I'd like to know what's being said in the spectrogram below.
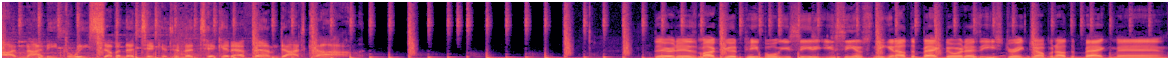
On 93.7 The Ticket and theticketfm.com. There it is, my good people. You see, you see him sneaking out the back door. That's East Drake jumping out the back, man,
